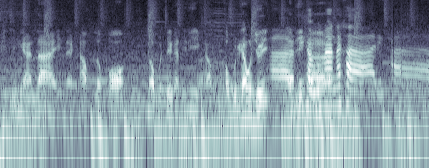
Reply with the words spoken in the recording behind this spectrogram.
พี่ๆทีมงานได้นะครับ แล้วก็เรามาเจอกันที่นี่ครับ ขอบคุณครับคุณยุ้ยค่ะสวัสดีค่ะคุณนันนะคะสวัสดีค่ะ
